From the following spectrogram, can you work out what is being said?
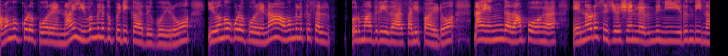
அவங்க கூட போகிறேன்னா இவங்களுக்கு பிடிக்காது போயிடும் இவங்க கூட போகிறேன்னா அவங்களுக்கு செல் ஒரு மாதிரி இதாக சளிப்பாயிடும் நான் எங்கே தான் போக? என்னோட சுச்சுவேஷனில் இருந்து நீ இருந்தீனா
